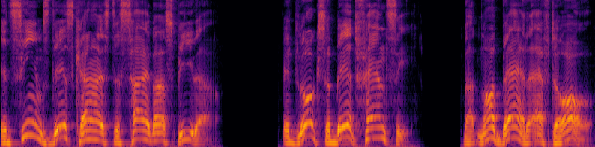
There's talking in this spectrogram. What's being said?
it seems this car is the Cyber Speeder. It looks a bit fancy, but not bad after all.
